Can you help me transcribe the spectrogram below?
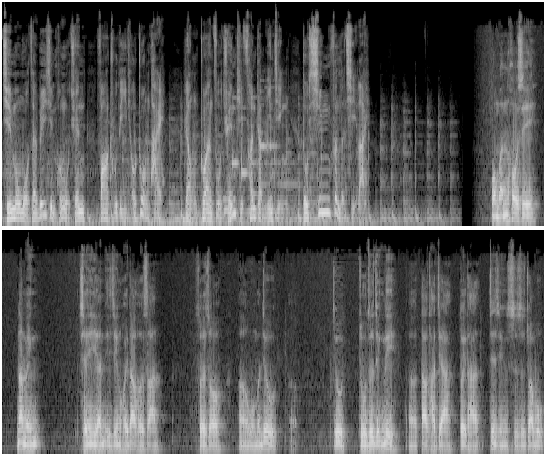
秦某某在微信朋友圈发出的一条状态，让专案组全体参战民警都兴奋了起来。我们获悉那名嫌疑人已经回到河山，所以说，呃，我们就呃就组织警力呃到他家对他进行实施抓捕。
